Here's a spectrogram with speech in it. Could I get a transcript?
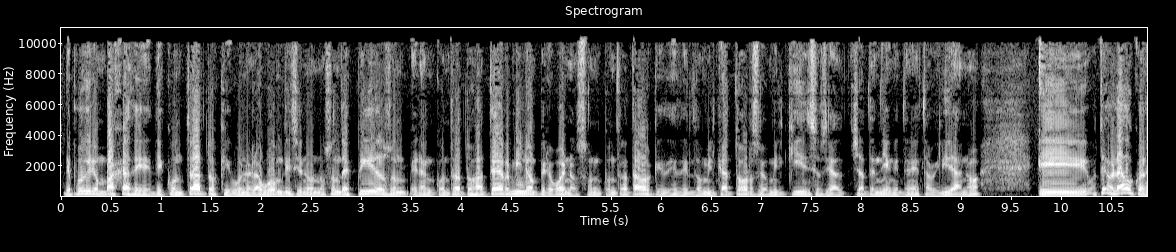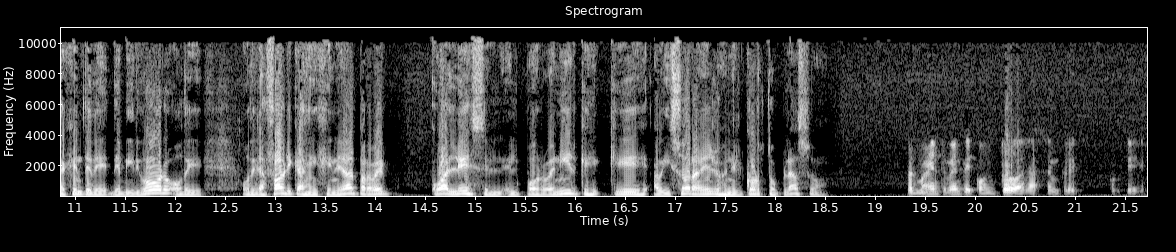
Después hubieron bajas de, contratos que, bueno, la UOM dice no, no son despidos, son, eran contratos a término, pero bueno, son contratados que desde el 2014, 2015, o sea, ya tendrían que tener estabilidad, ¿no? Eh, ¿Usted ha hablado con la gente de, de o de, o de las fábricas en general para ver cuál es el, porvenir que, que avisoran ellos en el corto plazo? Permanentemente con todas las empresas, porque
